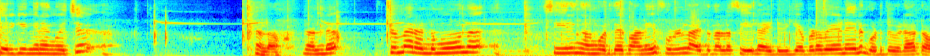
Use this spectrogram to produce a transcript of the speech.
ശരിക്കും ഇങ്ങനെ അങ്ങ് വെച്ച് കണ്ടോ? രണ്ട് ചുമ്മാ രണ്ട് മൂന്ന് സീലിംഗ് അങ്ങ് കൊടുത്തേക്കുവാണെങ്കിൽ ഫുള്ളായിട്ട് നല്ല സീലായിട്ടിരിക്കും എവിടെ വേണേലും കൊടുത്തു വിടാം കേട്ടോ.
